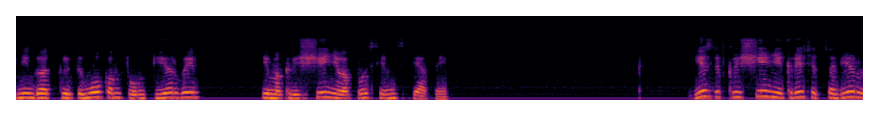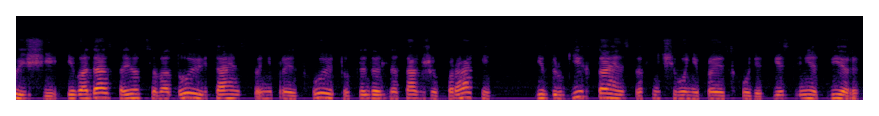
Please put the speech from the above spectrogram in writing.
Книга «Открытым оком», том 1, тема крещения, вопрос 75. Если в крещении крестятся верующие, и вода остается водою, и таинство не происходит, то, следовательно, также в браке и в других таинствах ничего не происходит, если нет веры.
